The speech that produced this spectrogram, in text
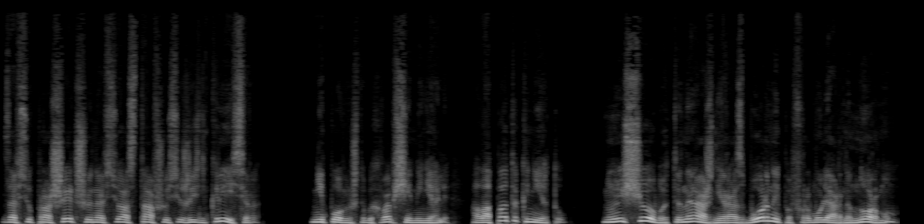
за всю прошедшую и на всю оставшуюся жизнь крейсера. Не помню, чтобы их вообще меняли. А лопаток нету. Ну еще бы, ТНАЖ неразборный по формулярным нормам.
